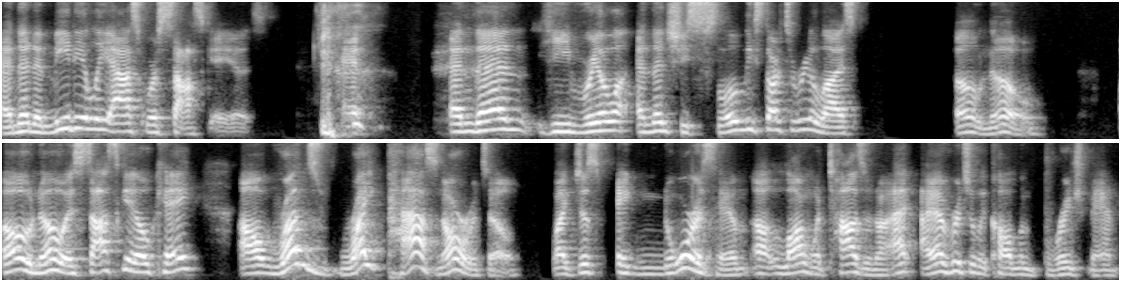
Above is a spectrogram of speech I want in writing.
and then immediately asks where Sasuke is. and, and then he real and then she slowly starts to realize, oh no, oh no, is Sasuke okay? Uh, runs right past Naruto, like just ignores him uh, along with Tazuna. I, I originally called him Bridge Bridgeman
